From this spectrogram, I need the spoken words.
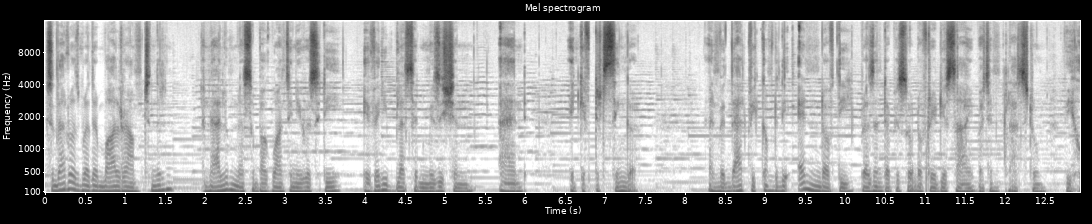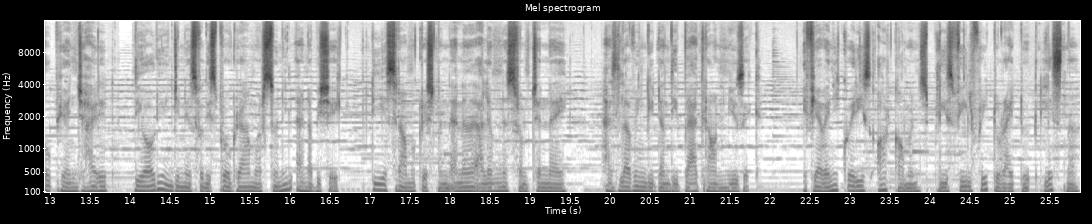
So that was Brother Bal Ramchandran, an alumnus of Bhagwan's University, a very blessed musician and a gifted singer. And with that, we come to the end of the present episode of Radio Sai Bhajan Classroom. We hope you enjoyed it. The audio engineers for this program are Sunil and Abhishek. T.S. Ramakrishnan, another alumnus from Chennai, has lovingly done the background music. If you have any queries or comments, please feel free to write to listener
